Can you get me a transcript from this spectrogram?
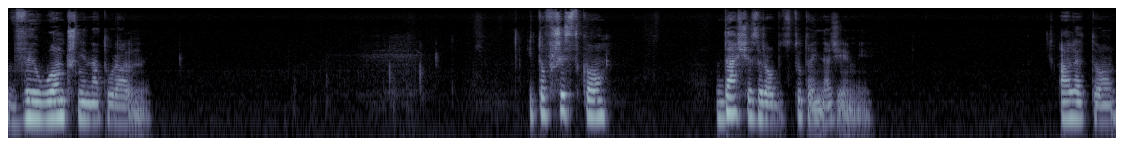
wyłącznie naturalny. I to wszystko da się zrobić tutaj na Ziemi. Ale to,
